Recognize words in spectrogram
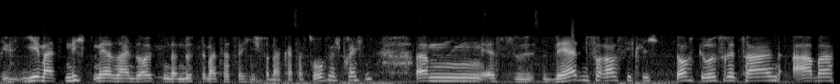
jemals nicht mehr sein sollten, dann müsste man tatsächlich von einer Katastrophe sprechen. Ähm, es werden voraussichtlich doch größere Zahlen, aber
